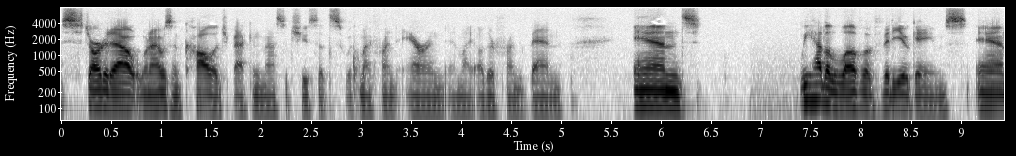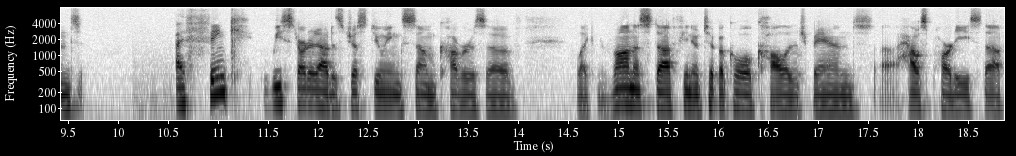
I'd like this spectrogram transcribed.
started out when I was in college back in Massachusetts with my friend Aaron and my other friend Ben, and we had a love of video games. And I think we started out as just doing some covers of like Nirvana stuff, you know, typical college band uh, house party stuff.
